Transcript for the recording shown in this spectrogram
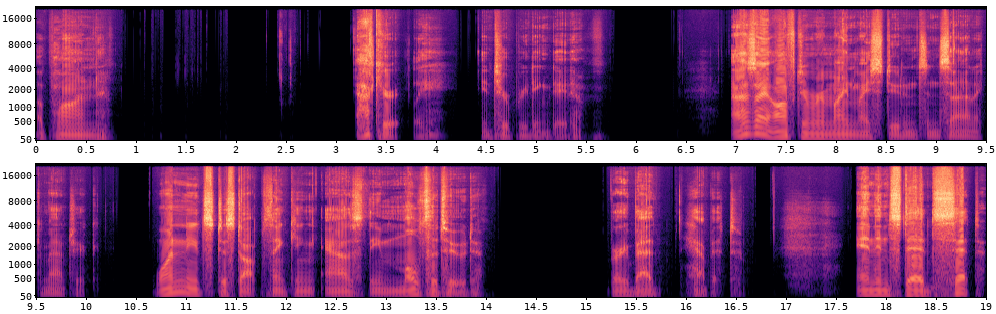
upon accurately interpreting data. As I often remind my students in psionic magic, one needs to stop thinking as the multitude very bad habit. And instead set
